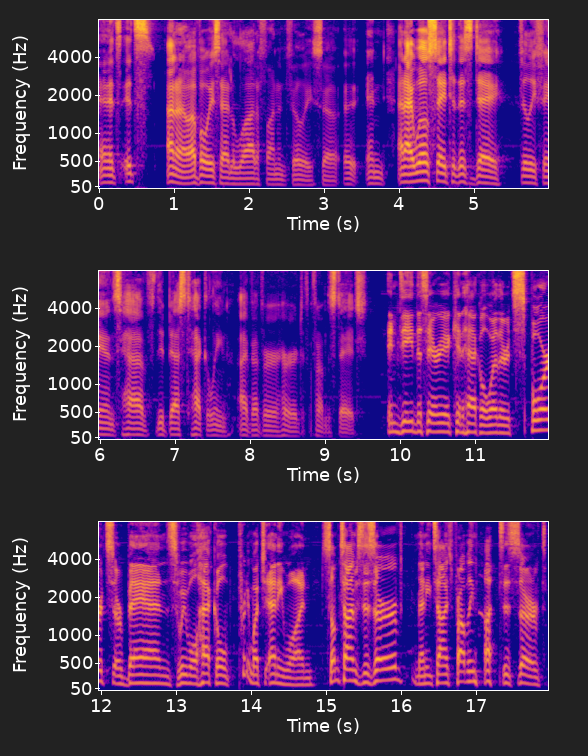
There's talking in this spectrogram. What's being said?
and it's it's I don't know. I've always had a lot of fun in Philly. So uh, and and I will say to this day Philly fans have the best heckling I've ever heard from the stage. Indeed, this area can heckle, whether it's sports or bands. We will heckle pretty much anyone. Sometimes deserved, many times probably not deserved.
